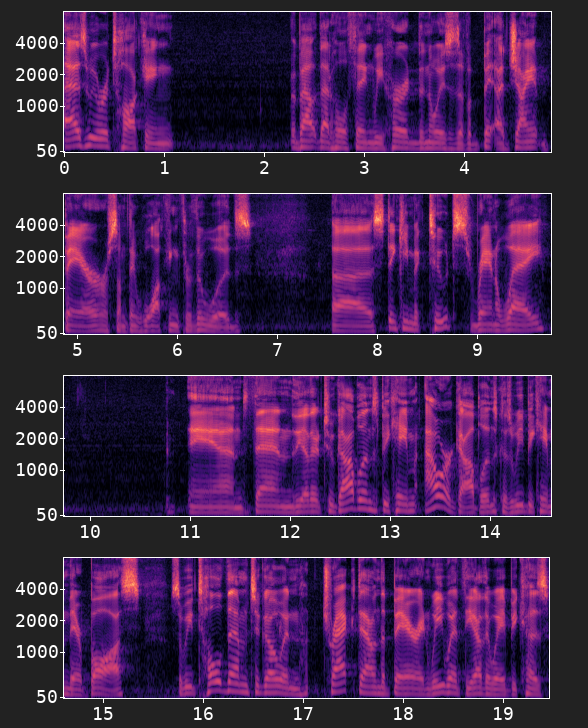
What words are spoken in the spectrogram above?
As we were talking about that whole thing, we heard the noises of a, ba- a giant bear or something walking through the woods. Uh, Stinky McToots ran away, and then the other two goblins became our goblins because we became their boss. So we told them to go and track down the bear, and we went the other way because,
